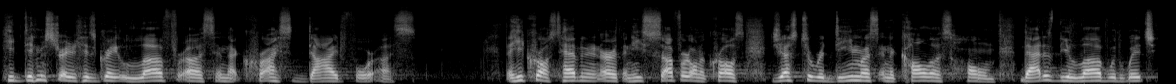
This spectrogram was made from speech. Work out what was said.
he demonstrated his great love for us and that Christ died for us. That he crossed heaven and earth and he suffered on a cross just to redeem us and to call us home. That is the love with which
